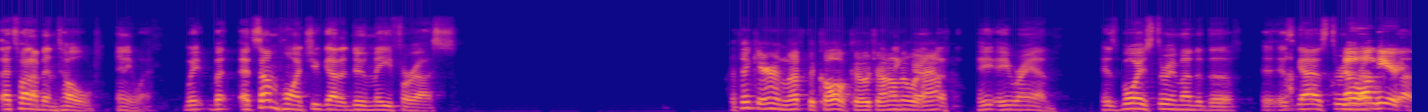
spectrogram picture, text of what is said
That's what I've been told anyway. We, but at some point, you've got to do me for us. I think Aaron left the call, coach. I don't know what happened. He, he ran. His boys threw him under the, his guys threw no, him. I'm here.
